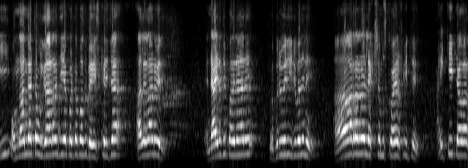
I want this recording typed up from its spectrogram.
ഈ ഒന്നാം ഘട്ടം ഉദ്ഘാടനം ചെയ്യപ്പെട്ടപ്പോൾ അത് ബഹിഷ്കരിച്ച ആളുകളാണ് ഇവർ രണ്ടായിരത്തി പതിനാറ് ഫെബ്രുവരി ഇരുപതിന് ആറര ലക്ഷം square feet I T tower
